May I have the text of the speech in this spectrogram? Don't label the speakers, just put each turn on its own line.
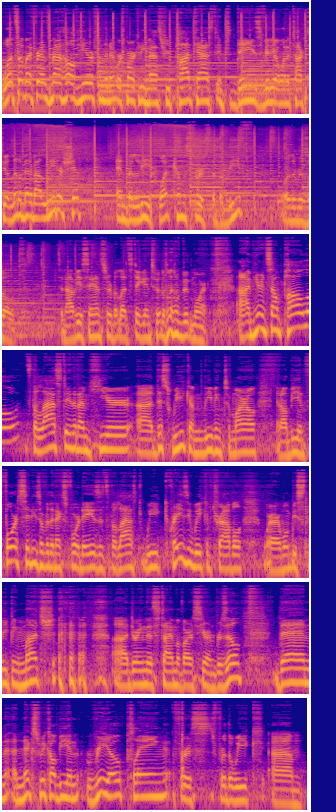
What's up, my friends? Matt Hall here from the Network Marketing Mastery Podcast. In today's video, I want to talk to you a little bit about leadership and belief. What comes first, the belief or the result? It's an obvious answer, but let's dig into it a little bit more. Uh, I'm here in Sao Paulo. It's the last day that I'm here uh, this week. I'm leaving tomorrow, and I'll be in four cities over the next four days. It's the last week, crazy week of travel, where I won't be sleeping much uh, during this time of ours here in Brazil. Then uh, next week I'll be in Rio playing for for the week. Um,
